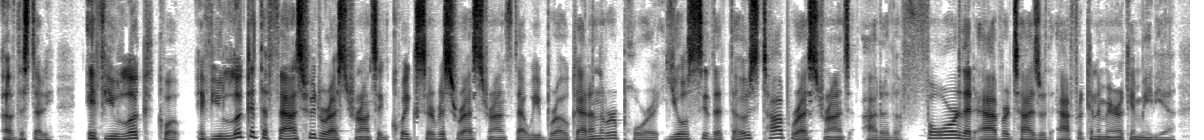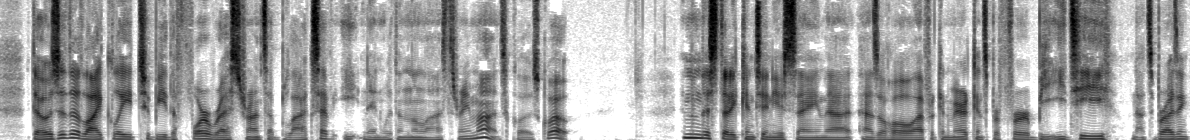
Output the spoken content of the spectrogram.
of the study. If you look, quote, if you look at the fast food restaurants and quick service restaurants that we broke out in the report, you'll see that those top restaurants out of the four that advertise with African American media, those are the likely to be the four restaurants that blacks have eaten in within the last three months, close quote. And then this study continues saying that as a whole, African Americans prefer BET, not surprising,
